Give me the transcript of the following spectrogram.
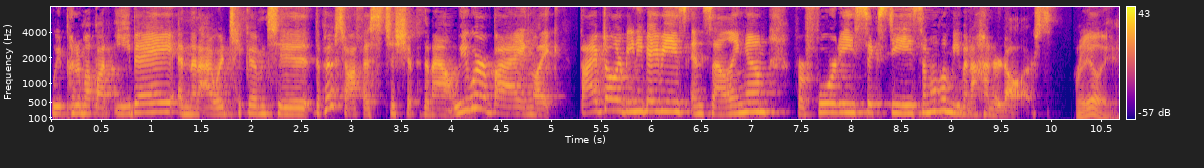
We'd put them up on eBay and then I would take them to the post office to ship them out. We were buying like $5 Beanie Babies and selling them for 40, 60, some of them even $100. Really?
